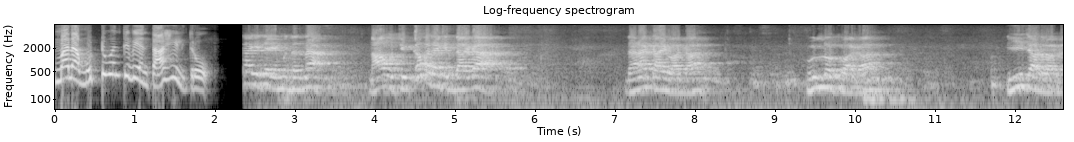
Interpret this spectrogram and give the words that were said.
ಮನ ಮುಟ್ಟುವಂತಿವೆ ಅಂತ ಹೇಳಿದ್ರು. ಎಂಬುದನ್ನ ನಾವು ಚಿಕ್ಕವರಾಗಿದ್ದಾಗ ದನ ಕಾಯುವಾಗ ಹುಲ್ಲೊಕ್ಕುವಾಗ ಈಜಾಡುವಾಗ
